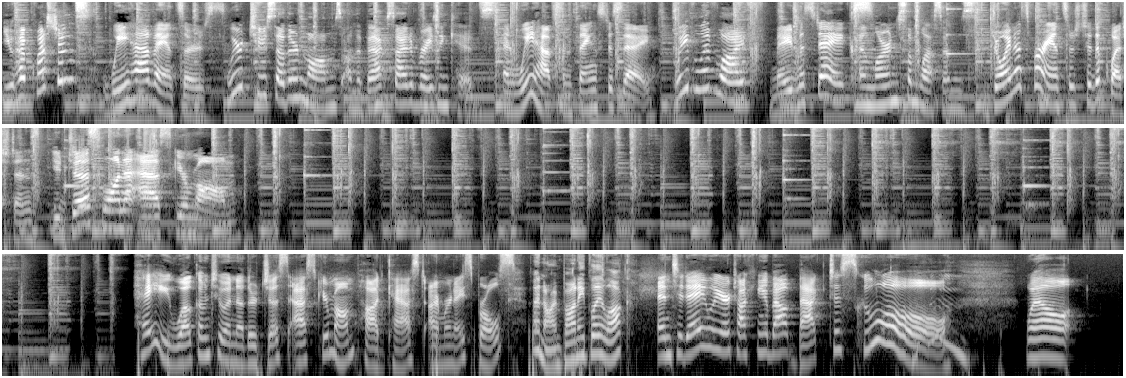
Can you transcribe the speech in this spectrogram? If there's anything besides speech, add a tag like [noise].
You have questions? We have answers, We're two Southern moms on the backside of raising kids. and we have some things to say. We've lived life Made mistakes. and learned some lessons. Join us for answers to the questions you just want to ask your mom. Hey, welcome to another Just Ask Your Mom podcast. I'm Renee Sproles. And I'm Bonnie Blaylock. And today we are talking about back to school. Well,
